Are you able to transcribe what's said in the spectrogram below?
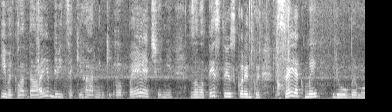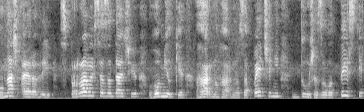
І викладаємо. Дивіться, які гарненькі пропечені, золотистою скоринкою. Все як ми любимо. Наш аерогріль справився з задачею. Гомілки гарно-гарно запечені, дуже золотисті,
